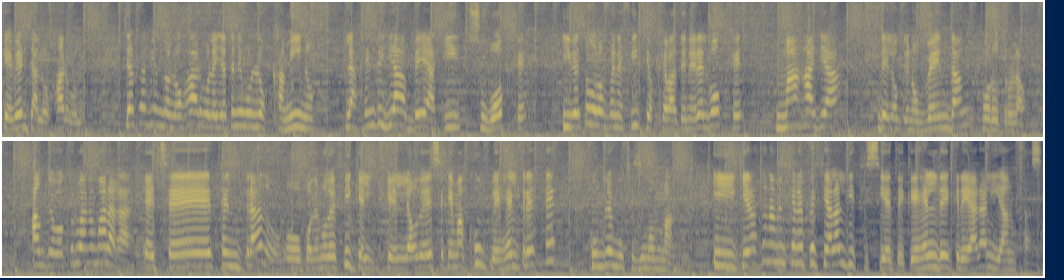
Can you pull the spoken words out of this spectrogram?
que ver ya los árboles ya está viendo los árboles, ya tenemos los caminos, la gente ya ve aquí su bosque y ve todos los beneficios que va a tener el bosque más allá de lo que nos vendan por otro lado. Aunque Bosque Urbano Málaga esté centrado, o podemos decir que el, que el ODS que más cumple es el 13, cumple muchísimos más. Y quiero hacer una mención especial al 17, que es el de crear alianzas,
